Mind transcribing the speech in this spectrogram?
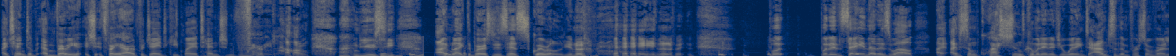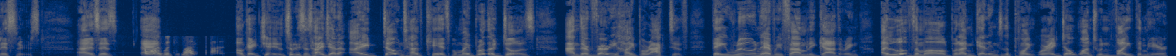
I tend to. I'm very. It's very hard for Jane to keep my attention for very long. I'm usually. I'm like the person who says squirrel. You know what I mean? you know what I mean? But but in saying that as well, I, I have some questions coming in if you're willing to answer them for some of our listeners. And it says. Oh, uh, I would love that. Okay, somebody says, Hi, Jenna. I don't have kids, but my brother does, and they're very hyperactive. They ruin every family gathering. I love them all, but I'm getting to the point where I don't want to invite them here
